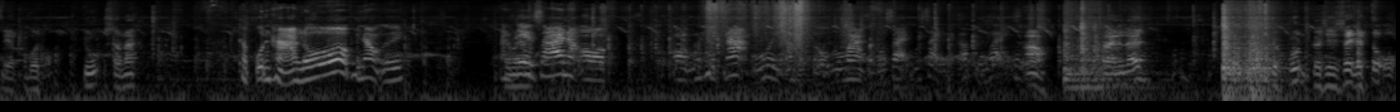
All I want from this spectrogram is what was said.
เดี๋ยวบดจุซะนะ ถ้าปุ่นหาโลพี่น้องเอ้ยอันทำไมเจ๊ซ้ายน่ะออก ออกมาเห็ดหน้าโอ้ยเอาโตลงมากับบ่ใส่บ่ใส่แล้วเอาถึงไว้เถอะอ้าวใส่เลยกระพุ้นกระชีใส่กระโตะ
